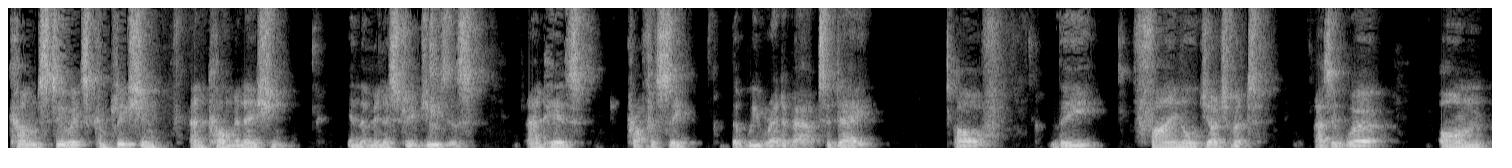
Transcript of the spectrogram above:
comes to its completion and culmination in the ministry of Jesus and his prophecy that we read about today of the final judgment, as it were, on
